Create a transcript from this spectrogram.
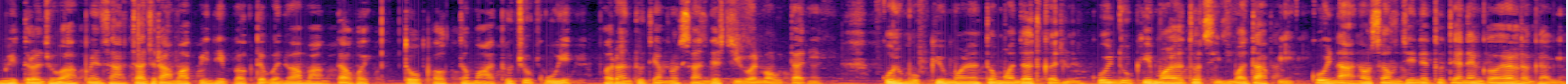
મિત્ર, જો આપણે સાચા જ રામાપીની ભક્ત બનવા માંગતા હોય, તો ફક્ત માથું ચૂકવું પરંતુ તેમનો સંદેશ જીવનમાં ઉતારીએ. કોઈ ભૂખ્યું મળે તો મદદ કરવી, કોઈ દુઃખી મળે તો હિંમત આપી કોઈ નાનો સમજીને તો તેને ગળે લગાવી.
